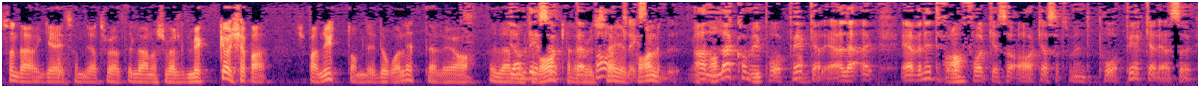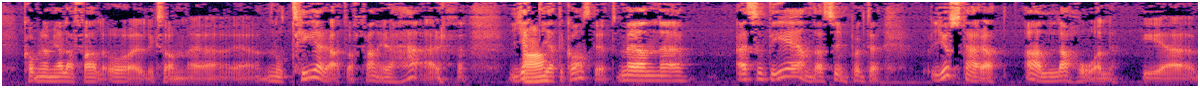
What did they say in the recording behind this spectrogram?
sån där grej som jag tror att det lönar sig väldigt mycket att köpa, köpa nytt om det är dåligt eller ja, lämna ja, men det är så uppenbart liksom. Alla kommer ju påpeka det, eller även inte ja. folk är så artiga så att de inte påpekar det så kommer de i alla fall att liksom eh, notera att vad fan är det här? Jätte, ja. jättekonstigt. Men eh, alltså det är enda synpunkten. Just det här att alla hål är...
